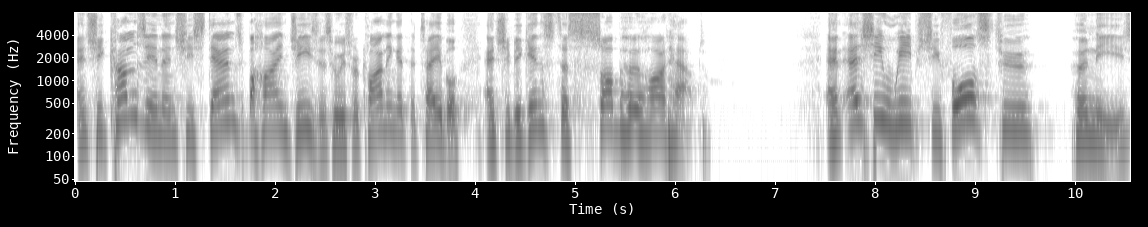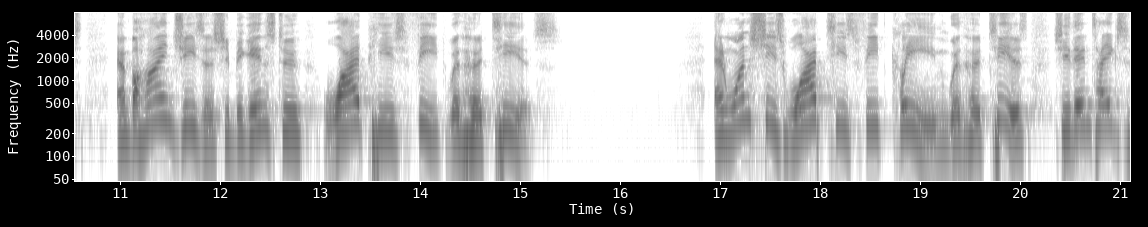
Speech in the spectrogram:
And she comes in and she stands behind Jesus, who is reclining at the table, and she begins to sob her heart out. And as she weeps, she falls to her knees, and behind Jesus, she begins to wipe his feet with her tears. And once she's wiped his feet clean with her tears, she then takes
